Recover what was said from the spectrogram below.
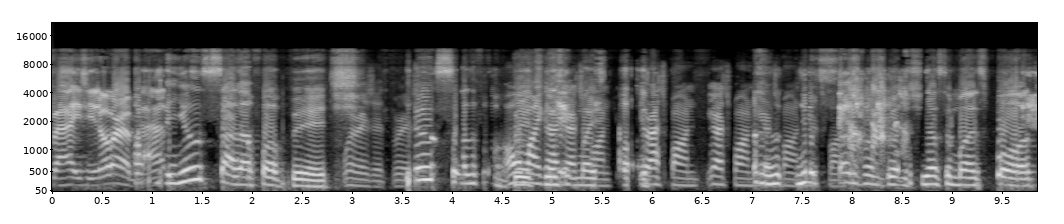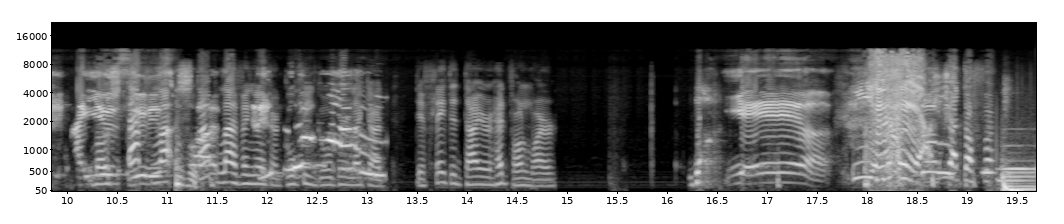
Guys, you know where I'm at? You son of a bitch. Where is it? Where is it? You son of a bitch. Oh my god, you're at my spawn. spot. You're at spawn. You're at spawn. You're at spawn. You're at spawn. You're at of spawn. a bitch. Using my spot. I Bro, used stop, to la- this stop laughing like a goofy goober, like a deflated tire headphone wire. What? Yeah. Yeah! Shut the fuck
